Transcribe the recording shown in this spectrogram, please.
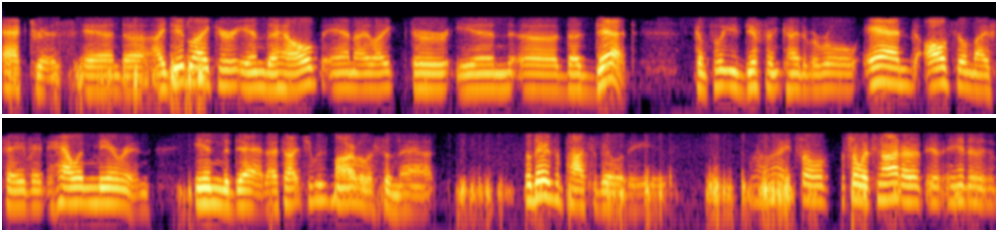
actress. And uh I did like her in The Help and I liked her in uh The Debt completely different kind of a role. And also my favorite Helen Mirren in The Debt. I thought she was marvelous in that. So there's a possibility. Right. So so it's not a you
